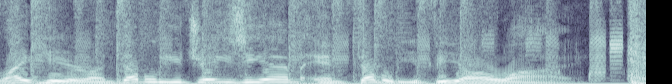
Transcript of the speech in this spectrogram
right here on WJZM and WVRY.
